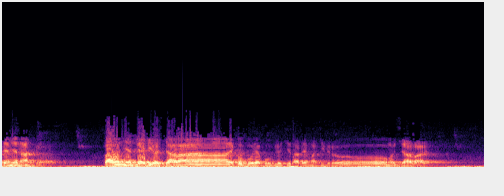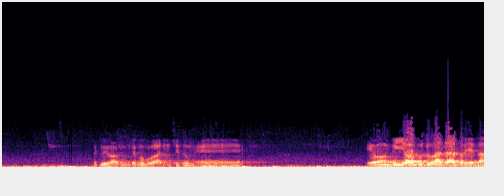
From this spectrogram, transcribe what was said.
ဆယ်မျက်နာပါဝဉ္ဉ္လက်ပြီးတော့ရှားပါတဲ့ကိုယ်ကိုယ်လည်းပို့ပြီးတော့ခြေတာပဲမှရှိသလိုလို့ရှားပါတယ်မတွေ့ပါဘူးတကုတ်ကအရင်ချစ်ဆုံးမယ် ဧဝံပိယောပုထုအတ္တပရိသံ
